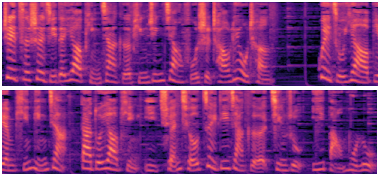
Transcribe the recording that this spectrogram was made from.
这次涉及的药品价格平均降幅是超六成，贵族药变平民价，大多药品以全球最低价格进入医保目录。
